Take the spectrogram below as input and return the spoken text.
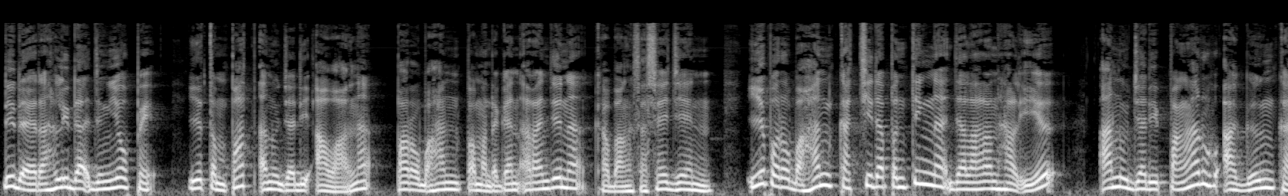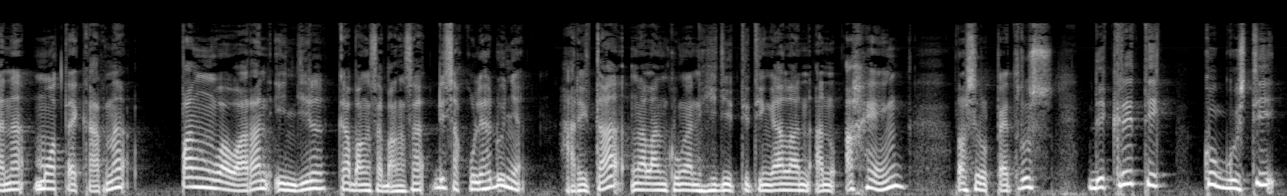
di daerah Lida jeng Yope. Ia tempat anu jadi awalna parobahan pemandegan Aranjena ka bangsa sejen. Ia perubahan kacita penting na jalanan hal ia anu jadi pangaruh ageng karena mote karena pangwawaran Injil ka bangsa-bangsa di sakuliah dunya. Harita ngalangkungan hiji titinggalan anu aheng Rasul Petrus dikritik ku Gusti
